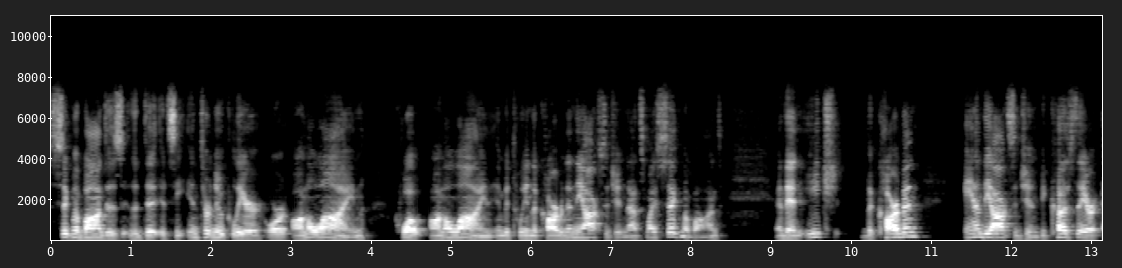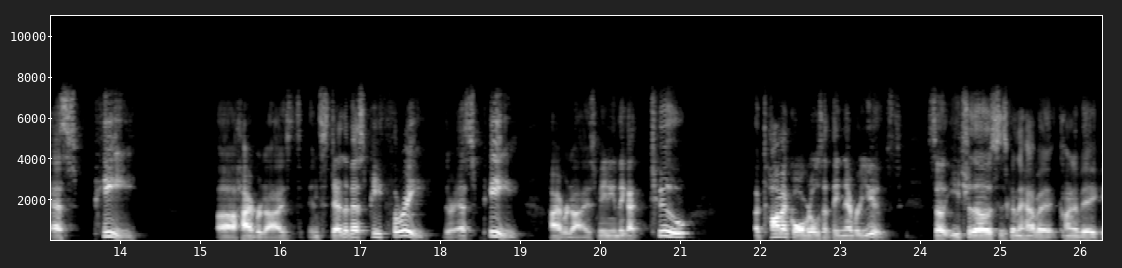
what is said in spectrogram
Sigma bond is the, it's the internuclear or on a line quote, on a line in between the carbon and the oxygen. That's my sigma bond. And then each, the carbon and the oxygen, because they are sp uh, hybridized, instead of sp3, they're sp hybridized, meaning they got two atomic orbitals that they never used. So each of those is going to have a kind of a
